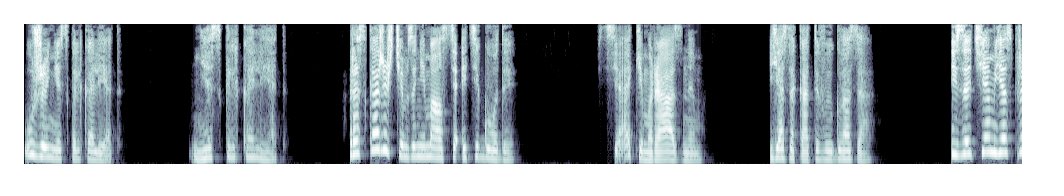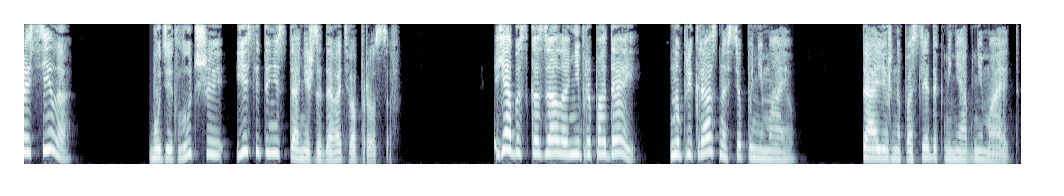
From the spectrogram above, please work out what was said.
«Уже несколько лет». «Несколько лет. Расскажешь, чем занимался эти годы?» «Всяким разным». Я закатываю глаза. «И зачем я спросила?» «Будет лучше, если ты не станешь задавать вопросов». «Я бы сказала, не пропадай, но прекрасно все понимаю». Тайлер напоследок меня обнимает.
